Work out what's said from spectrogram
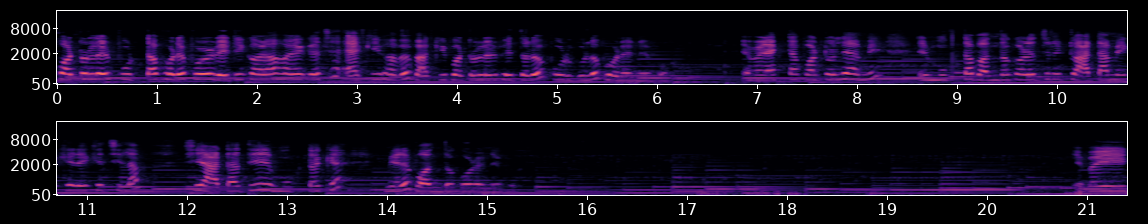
পটলের পুরটা ভরে পুরো রেডি করা হয়ে গেছে। একইভাবে বাকি পটলের ভেতরেও পুরগুলো ভরে নেব। এবার একটা পটলে আমি এর মুখটা বন্ধ করার জন্য একটু আটা মেখে রেখেছিলাম। সেই আটা দিয়ে মুখটাকে মেরে বন্ধ করে নেব। এবার এই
